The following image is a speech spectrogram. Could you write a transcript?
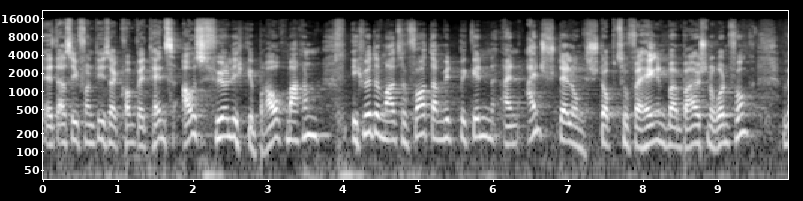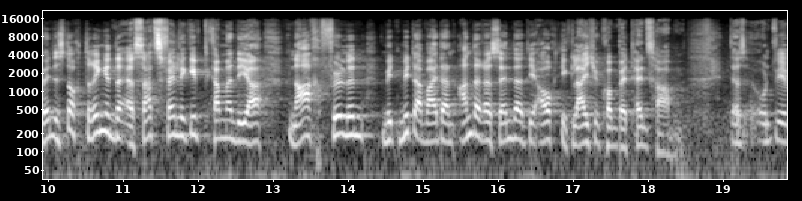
äh, dass Sie von dieser Kompetenz ausführlich Gebrauch machen. Ich würde mal sofort damit beginnen, einen Einstellungsstopp zu verhängen beim Bayerischen Rundfunk. Rundfunk. Wenn es doch dringende Ersatzfälle gibt, kann man die ja nachfüllen mit Mitarbeitern anderer Sender, die auch die gleiche Kompetenz haben. Das, und wir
